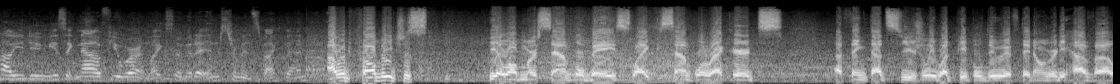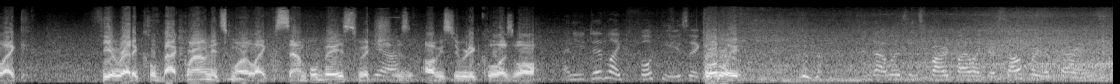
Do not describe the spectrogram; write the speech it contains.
how you do music now if you weren't like so good at instruments back then? I would probably just be a lot more sample based, like sample records. I think that's usually what people do if they don't really have a like theoretical background. It's more like sample based, which yeah. is obviously really cool as well. And you did like folk music. Totally. and that was inspired by like yourself or your parents?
